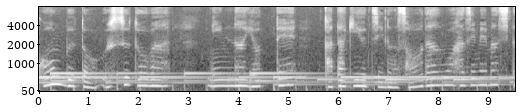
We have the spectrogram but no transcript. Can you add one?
昆布と臼とはみんなよって敵討ちの相談を始めました。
